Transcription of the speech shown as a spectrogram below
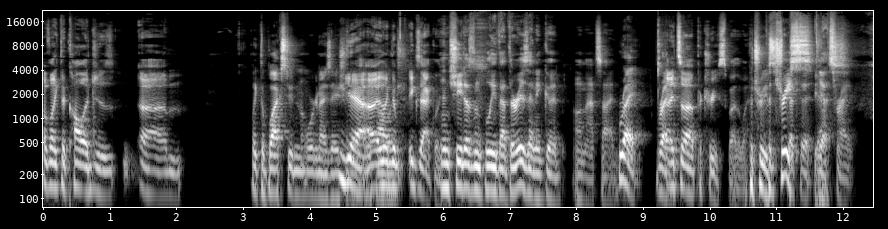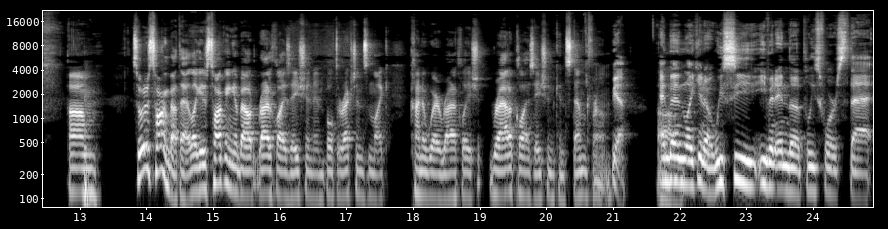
of like the colleges. Um, like the black student organization yeah, the uh, like the exactly. and she doesn't believe that there is any good on that side. right right It's uh Patrice, by the way. patrice Patrice. that's it, Yes, right. Um, so just talking about that. Like it is talking about radicalization in both directions and like kind of where radicalization radicalization can stem from. Yeah. And Um, then, like, you know, we see even in the police force that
